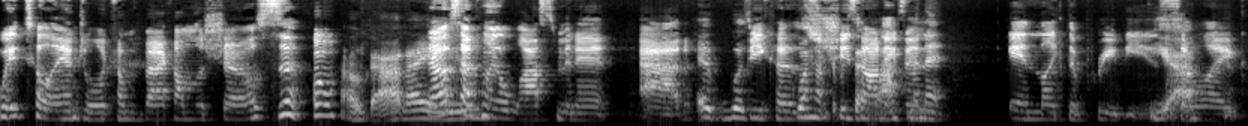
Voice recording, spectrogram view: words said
Wait till Angela comes back on the show. So Oh God, I that was definitely a last minute ad it was because she's not even minute. in like the previews. Yeah. So like,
